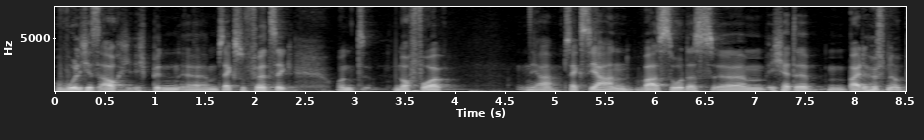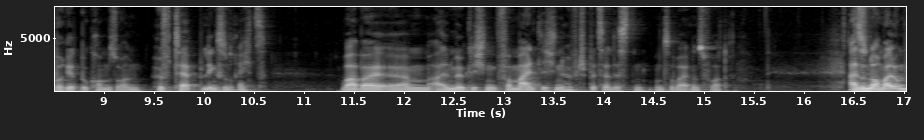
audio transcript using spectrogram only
Obwohl ich es auch, ich bin ähm, 46 und noch vor ja, sechs Jahren war es so, dass ähm, ich hätte beide Hüften operiert bekommen sollen. Hüft-Tap links und rechts. War bei ähm, allen möglichen vermeintlichen Hüftspezialisten und so weiter und so fort. Also nochmal, um,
